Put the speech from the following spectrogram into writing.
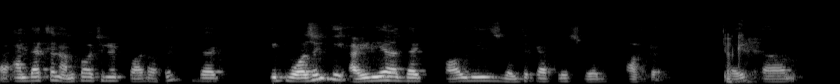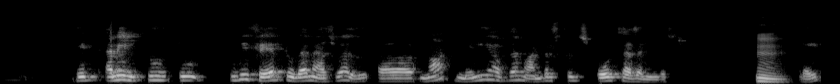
uh, and that's an unfortunate part of it that it wasn't the idea that all these venture capitalists were after Okay. right um, it i mean to to to be fair to them as well uh, not many of them understood sports as an industry Hmm. right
